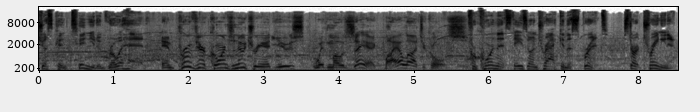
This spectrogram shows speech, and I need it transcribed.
just continue to grow ahead. Improve your corn's nutrient use with Mosaic biologicals. For corn that stays on track in the sprint, start training at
